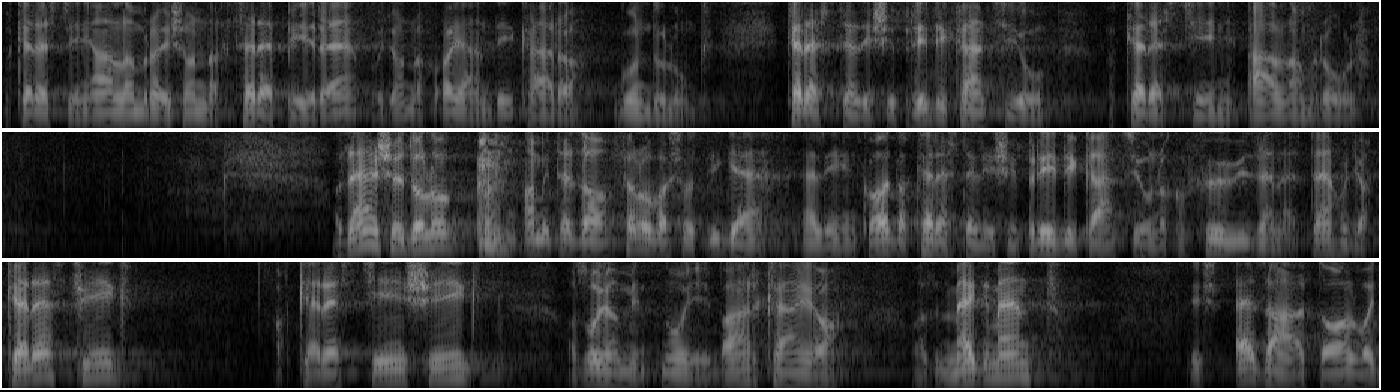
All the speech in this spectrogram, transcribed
a keresztény államra és annak szerepére, vagy annak ajándékára gondolunk. Keresztelési prédikáció a keresztény államról. Az első dolog, amit ez a felolvasott ige elénk ad, a keresztelési prédikációnak a fő üzenete, hogy a keresztség, a kereszténység az olyan, mint Noé bárkája, az megment, és ezáltal, vagy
